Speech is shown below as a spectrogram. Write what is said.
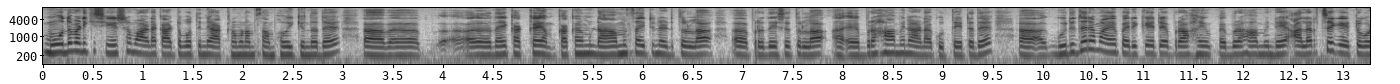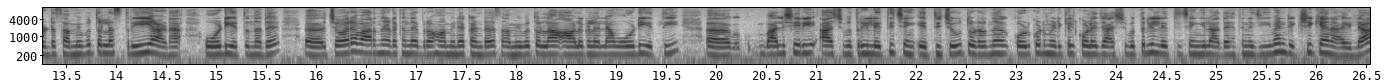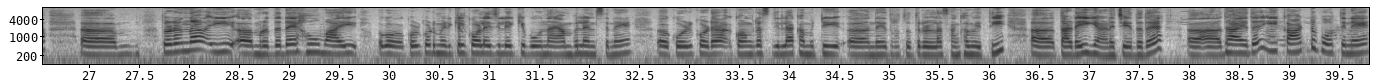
മൂന്ന് മണിക്ക് ശേഷമാണ് കാട്ടുപോത്തിന്റെ ആക്രമണം സംഭവിക്കുന്നത്. അതായത് കക്കയം കക്കയം ഡാം സൈറ്റിനടുത്തുള്ള പ്രദേശത്തുള്ള എബ്രഹാമിനാണ് കുത്തേറ്റത്. ഗുരുതരമായ പരിക്കേറ്റ എബ്രാഹിം എബ്രഹാമിന്റെ അലർച്ച കേട്ടുകൊണ്ട് സമീപത്തുള്ള സ്ത്രീയാണ് ഓടിയെത്തുന്നത്. ചോര വാർന്നു കിടക്കുന്ന എബ്രഹാമിനെ കണ്ട് സമീപത്തുള്ള ആളുകളെല്ലാം ഓടിയെത്തി ബാലുശ്ശേരി ആശുപത്രിയിൽ എത്തിച്ചെ എത്തിച്ചു. തുടർന്ന് കോഴിക്കോട് മെഡിക്കൽ കോളേജ് ആശുപത്രിയിൽ എത്തിച്ചെങ്കിലും അദ്ദേഹത്തിന് ജീവൻ രക്ഷിക്കാനായില്ല. തുടർന്ന് ഈ മൃതദേഹവുമായി കോഴിക്കോട് മെഡിക്കൽ കോളേജിലേക്ക് പോകുന്ന ആംബുലൻസിനെ കോഴിക്കോട് കോൺഗ്രസ് ജില്ലാ കമ്മിറ്റി നേതൃത്വത്തിലുള്ള സംഘം എത്തി തടയുകയാണ് ചെയ്തത്. അതായത് ഈ കാട്ടുപോത്തിനെ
